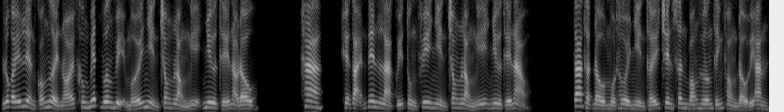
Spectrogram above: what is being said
Lúc ấy liền có người nói không biết vương vị mới nhìn trong lòng nghĩ như thế nào đâu. Ha, hiện tại nên là quý tùng phi nhìn trong lòng nghĩ như thế nào. Ta thật đầu một hồi nhìn thấy trên sân bóng hướng thính phòng đầu đi ăn.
